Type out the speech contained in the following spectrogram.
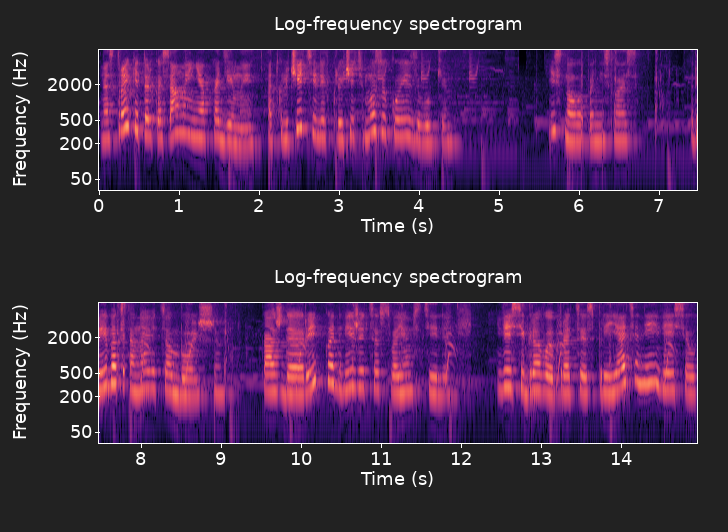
Настройки только самые необходимые. Отключить или включить музыку и звуки. И снова понеслась. Рыбок становится больше. Каждая рыбка движется в своем стиле. Весь игровой процесс приятен и весел.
